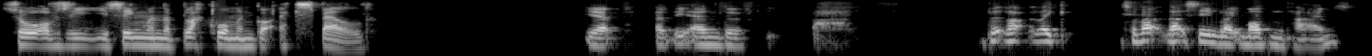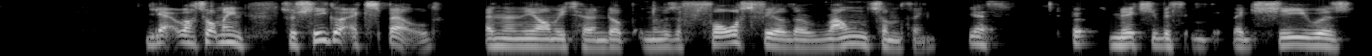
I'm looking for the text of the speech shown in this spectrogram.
so obviously you're seeing when the black woman got expelled. Yep, at the end of, but that like, so that that seemed like modern times. Yeah, well, that's what I mean. So she got expelled, and then the army turned up, and there was a force field around something. Yes, It makes you think like she was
